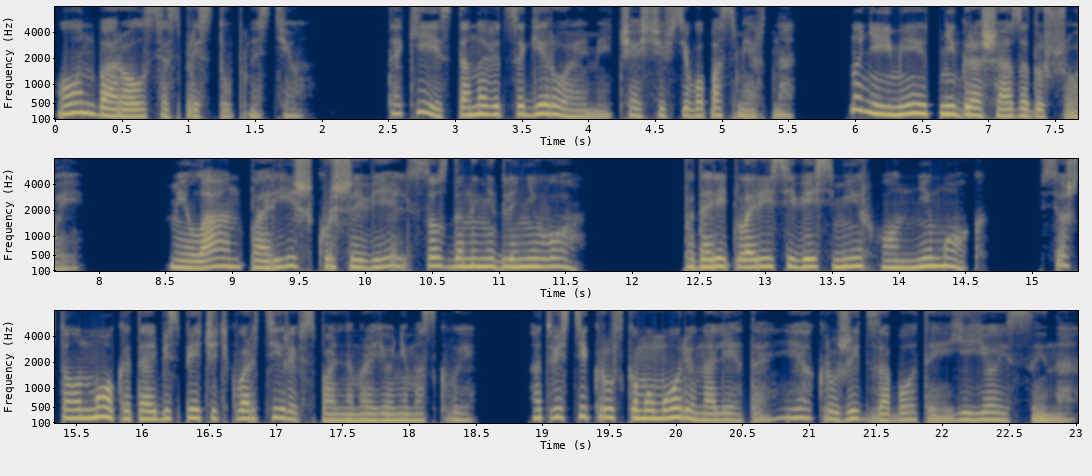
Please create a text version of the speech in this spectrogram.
Он боролся с преступностью. Такие становятся героями, чаще всего посмертно, но не имеют ни гроша за душой. Милан, Париж, Куршевель созданы не для него. Подарить Ларисе весь мир он не мог. Все, что он мог, это обеспечить квартирой в спальном районе Москвы, отвезти к Русскому морю на лето и окружить заботой ее и сына.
